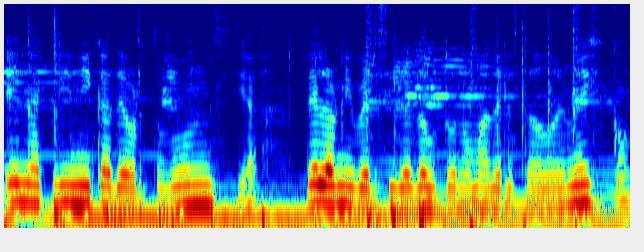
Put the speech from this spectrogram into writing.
en la clínica de ortodoncia de la Universidad Autónoma del Estado de México.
